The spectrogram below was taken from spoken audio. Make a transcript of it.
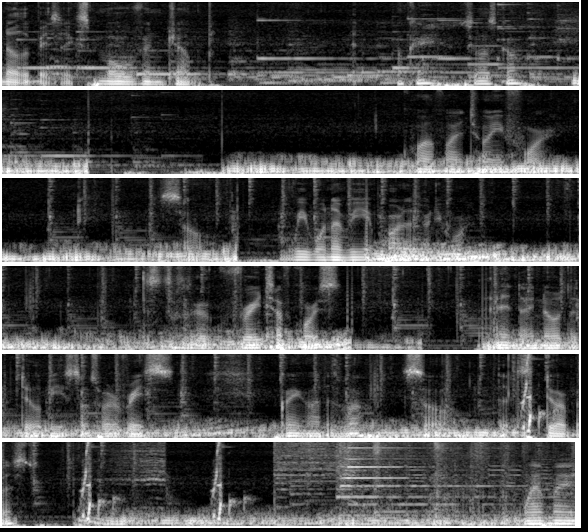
know the basics. Move and jump. Okay, so let's go. Qualified 24. So, we want to be a part of 24. This like a very tough course. And I know that there will be some sort of race going on as well. So, let's do our best. Why am I...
